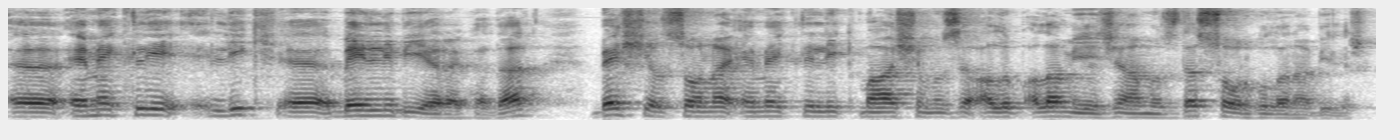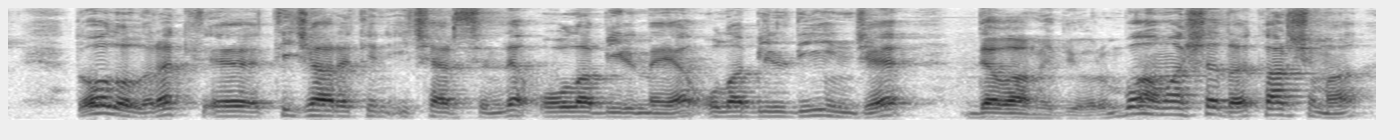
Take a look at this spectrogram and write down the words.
e, emeklilik e, belli bir yere kadar. 5 yıl sonra emeklilik maaşımızı alıp alamayacağımız da sorgulanabilir. Doğal olarak e, ticaretin içerisinde olabilmeye, olabildiğince devam ediyorum. Bu amaçla da karşıma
